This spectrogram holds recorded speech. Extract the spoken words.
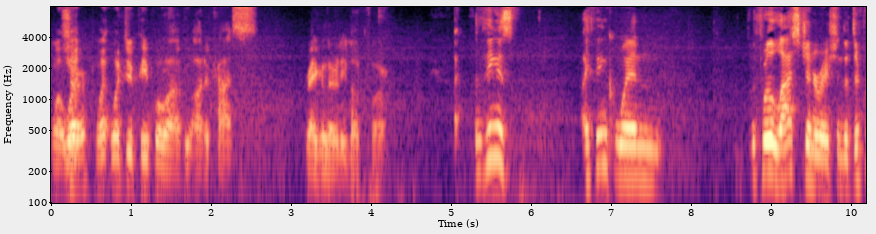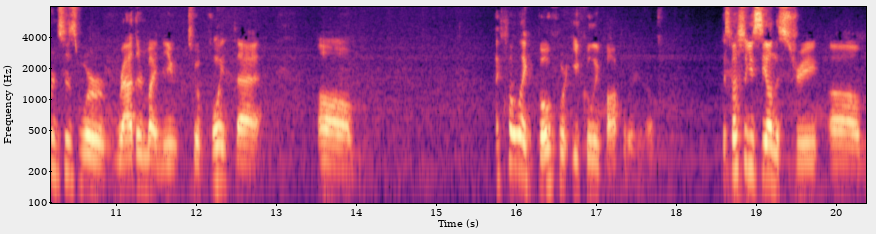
what Sure. what what, what do people uh, who autocross regularly look for? Uh, the thing is, I think when for the last generation, the differences were rather minute to a point that um, I felt like both were equally popular. You know, especially you see on the street. Um,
